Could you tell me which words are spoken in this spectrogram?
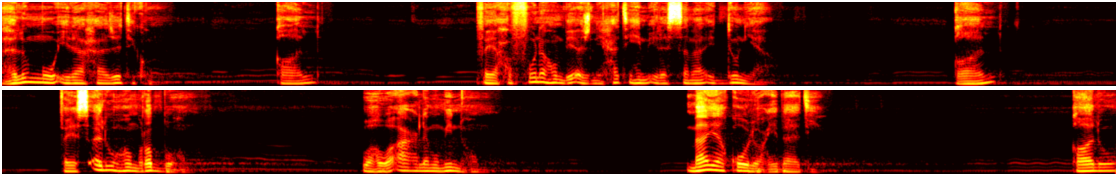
هلموا إلى حاجتكم قال فيحفونهم بأجنحتهم إلى السماء الدنيا. قال فيسالهم ربهم وهو أعلم منهم. ما يقول عبادي؟ قالوا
